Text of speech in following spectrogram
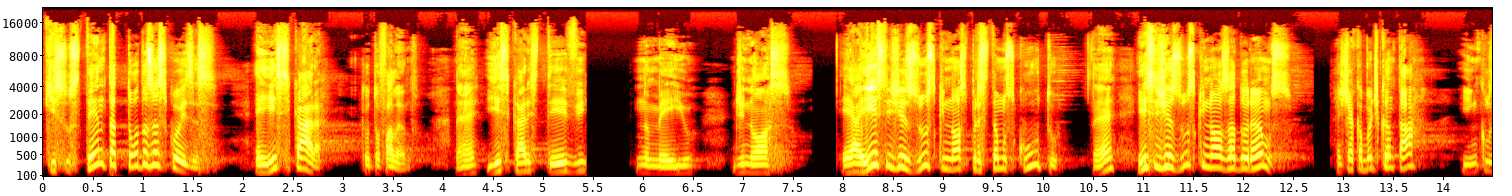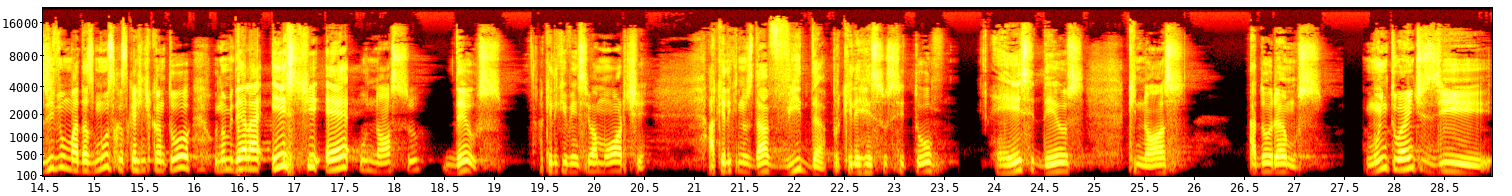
que sustenta todas as coisas. É esse cara que eu estou falando. Né? E esse cara esteve no meio de nós. É a esse Jesus que nós prestamos culto. Né? Esse Jesus que nós adoramos. A gente acabou de cantar. E, inclusive, uma das músicas que a gente cantou, o nome dela é Este é o Nosso Deus. Aquele que venceu a morte, aquele que nos dá vida, porque ele ressuscitou. É esse Deus que nós adoramos. Muito antes de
